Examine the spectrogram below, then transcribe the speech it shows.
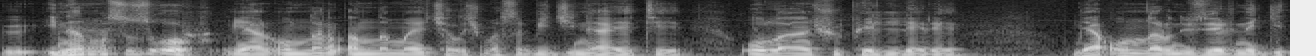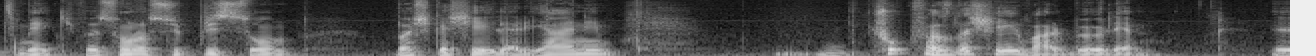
e, inanması evet. zor. Yani onların anlamaya çalışması bir cinayeti, olağan şüphelileri, ya yani onların üzerine gitmek ve sonra sürpriz son, başka şeyler. Yani çok fazla şey var böyle. E,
